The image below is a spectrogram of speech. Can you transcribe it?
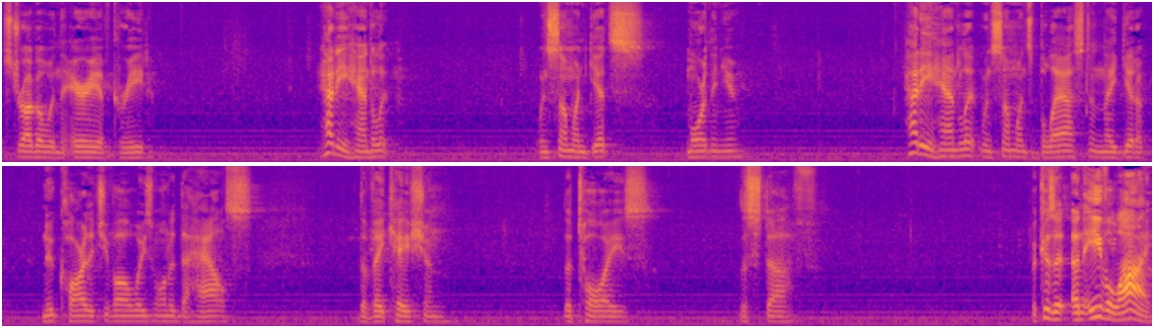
struggle in the area of greed? How do you handle it when someone gets more than you? How do you handle it when someone's blessed and they get a new car that you've always wanted, the house, the vacation, the toys, the stuff? Because an evil eye,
